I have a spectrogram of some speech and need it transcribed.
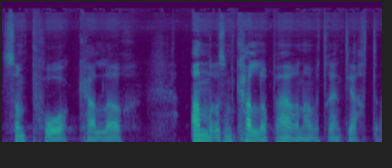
som påkaller andre som kaller på Herren av et rent hjerte.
